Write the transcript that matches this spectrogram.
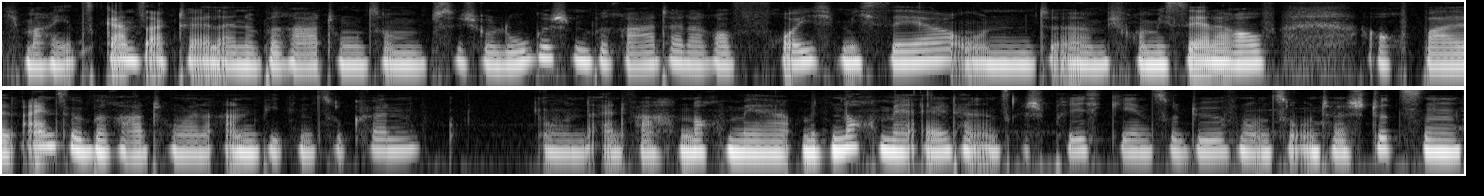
ich mache jetzt ganz aktuell eine Beratung zum psychologischen Berater. Darauf freue ich mich sehr und ähm, ich freue mich sehr darauf, auch bald Einzelberatungen anbieten zu können und einfach noch mehr, mit noch mehr Eltern ins Gespräch gehen zu dürfen und zu unterstützen.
